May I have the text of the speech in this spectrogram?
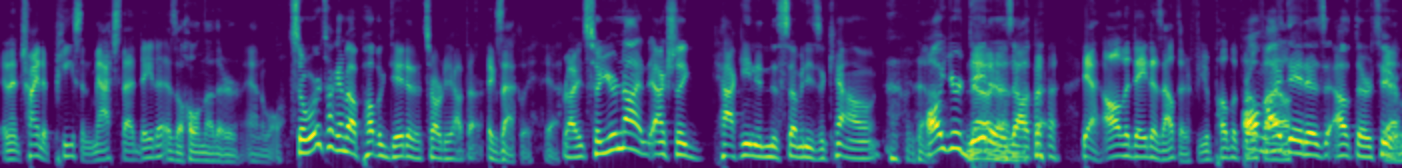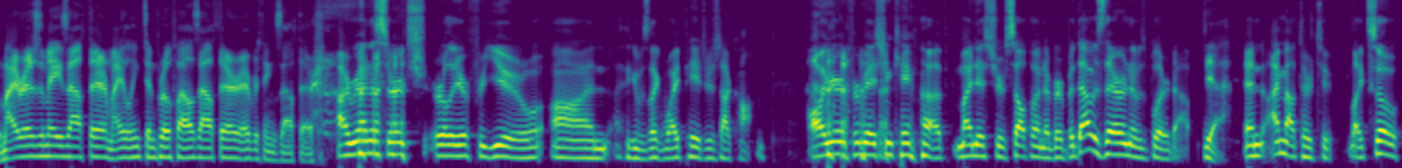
and then trying to piece and match that data is a whole nother animal. So we're talking about public data that's already out there. Exactly. Yeah. right? So you're not actually hacking into somebody's account. All your data no, is no. out there. yeah, all the data is out there. If your public profile. All my data is out there too. yeah, my resume is out there, my LinkedIn profile is out there, everything's out there. I ran a search earlier for you on, I think it was like whitepages.com. All your information came up, minus your cell phone number, but that was there and it was blurred out. Yeah. And I'm out there too. Like, so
